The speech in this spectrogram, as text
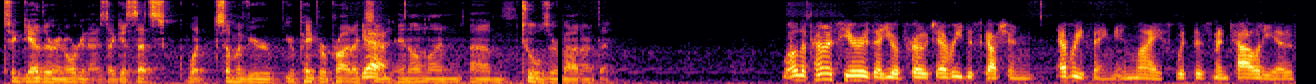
together and organized? I guess that's what some of your, your paper products yeah. and, and, online um, tools are about, aren't they? Well, the premise here is that you approach every discussion, everything in life, with this mentality of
